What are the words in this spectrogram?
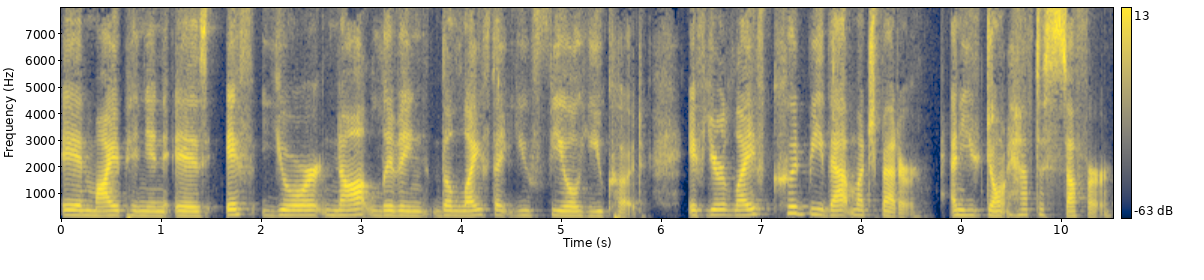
in my opinion, is if you're not living the life that you feel you could, if your life could be that much better and you don't have to suffer.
